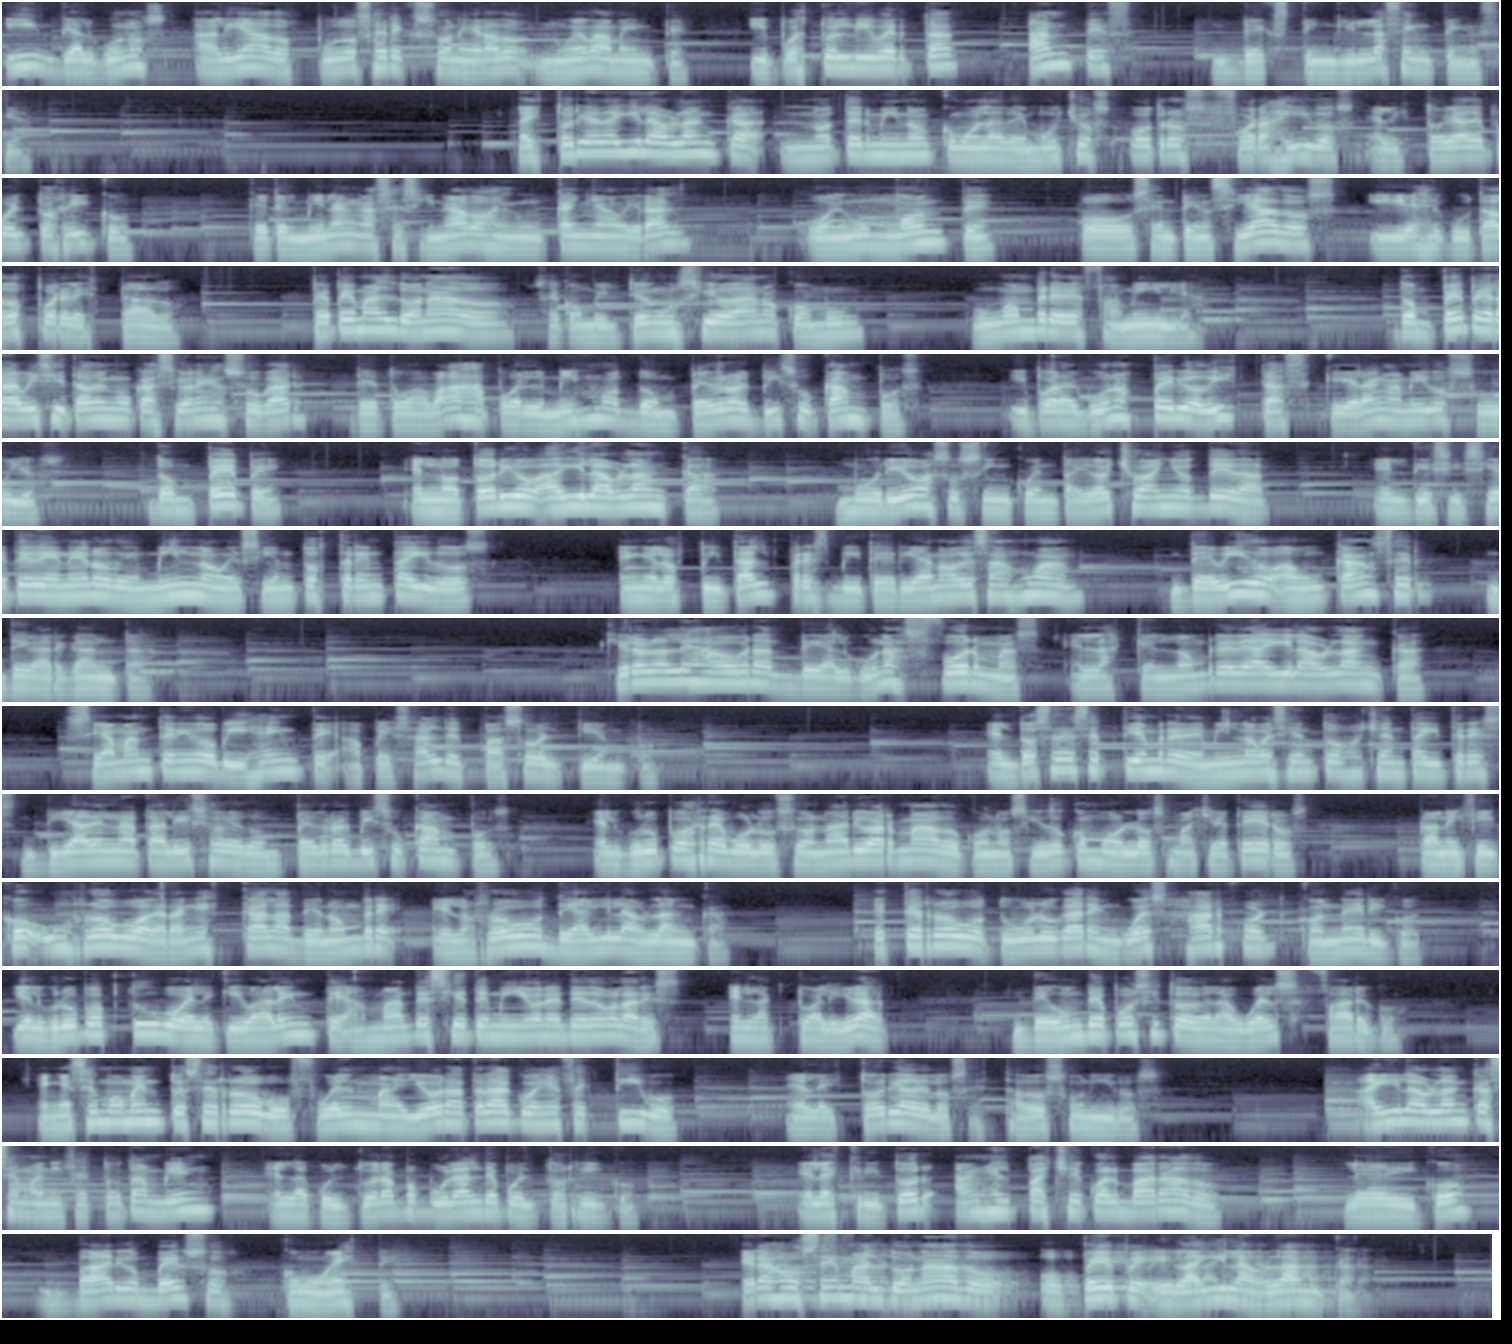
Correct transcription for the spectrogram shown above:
y de algunos aliados pudo ser exonerado nuevamente y puesto en libertad antes de extinguir la sentencia. La historia de Águila Blanca no terminó como la de muchos otros forajidos en la historia de Puerto Rico que terminan asesinados en un cañaveral o en un monte o sentenciados y ejecutados por el Estado. Pepe Maldonado se convirtió en un ciudadano común, un hombre de familia. Don Pepe era visitado en ocasiones en su hogar de Toa Baja por el mismo Don Pedro Albizu Campos y por algunos periodistas que eran amigos suyos. Don Pepe, el notorio Águila Blanca, murió a sus 58 años de edad el 17 de enero de 1932 en el Hospital Presbiteriano de San Juan debido a un cáncer de garganta. Quiero hablarles ahora de algunas formas en las que el nombre de Águila Blanca se ha mantenido vigente a pesar del paso del tiempo. El 12 de septiembre de 1983, día del natalicio de don Pedro Albizu Campos, el grupo revolucionario armado conocido como Los Macheteros planificó un robo a gran escala de nombre El Robo de Águila Blanca. Este robo tuvo lugar en West Hartford, Connecticut, y el grupo obtuvo el equivalente a más de 7 millones de dólares en la actualidad de un depósito de la Wells Fargo. En ese momento ese robo fue el mayor atraco en efectivo en la historia de los Estados Unidos. Águila Blanca se manifestó también en la cultura popular de Puerto Rico. El escritor Ángel Pacheco Alvarado le dedicó varios versos como este. Era José Maldonado o Pepe el Águila Blanca,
